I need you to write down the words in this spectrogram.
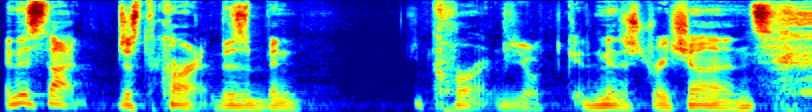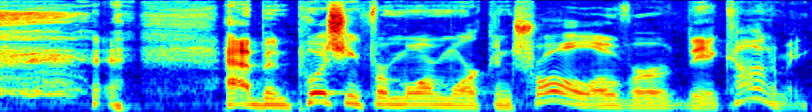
and this is not just the current, this has been current you know, administrations have been pushing for more and more control over the economy.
